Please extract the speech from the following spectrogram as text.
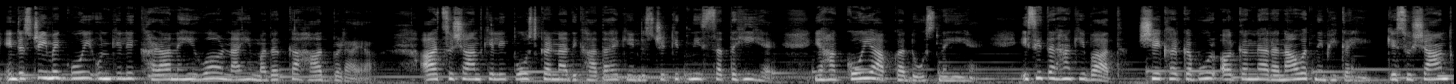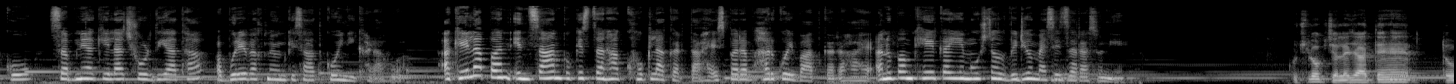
इंडस्ट्री में कोई उनके लिए खड़ा नहीं हुआ और ना ही मदद का हाथ बढ़ाया। आज सुशांत के लिए पोस्ट करना दिखाता है कि इंडस्ट्री कितनी सतही है। यहाँ कोई आपका दोस्त नहीं है। इसी तरह की बात शेखर कपूर और कंगना रनावत ने भी कही कि सुशांत को सबने अकेला छोड़ दिया था और बुरे वक्त में उनके साथ कोई नहीं खड़ा हुआ। अकेलापन इंसान को किस तरह खोखला करता है, इस पर अब हर कोई बात कर रहा है। अनुपम खेर का ये इमोशनल वीडियो मैसेज जरा सुनिए। कुछ लोग चले जाते हैं तो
